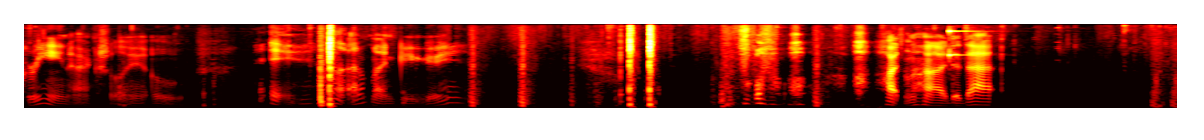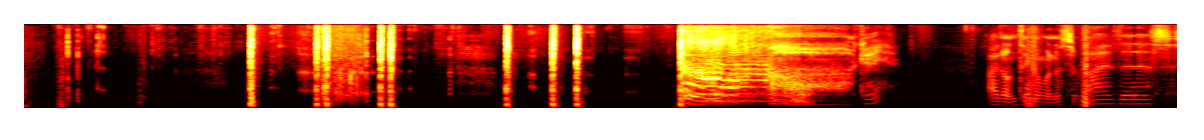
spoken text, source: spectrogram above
green actually. Oh, hey, I don't mind green. I don't know how I did that. Oh, okay. I don't think I'm gonna survive this.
